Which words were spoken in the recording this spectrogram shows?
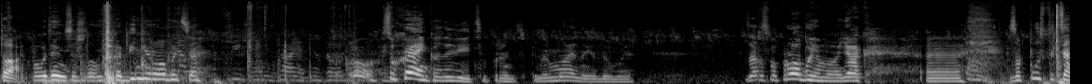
Так, подивимося, що там в кабіні робиться. Ну, сухенько, дивіться, в принципі, нормально, я думаю. Зараз спробуємо, як е, запуститься.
